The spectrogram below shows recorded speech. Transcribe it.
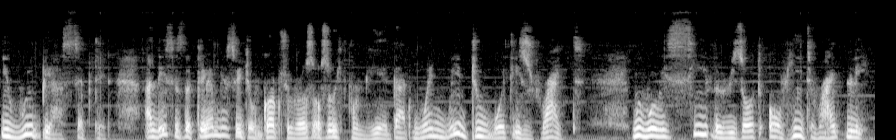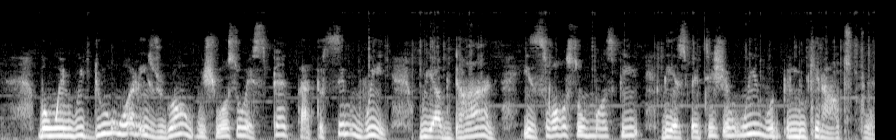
he would be accepted. And this is the clear message of God to us also from here that when we do what is right, we will receive the result of it rightly. But when we do what is wrong, we should also expect that the same way we have done is also must be the expectation we would be looking out for.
